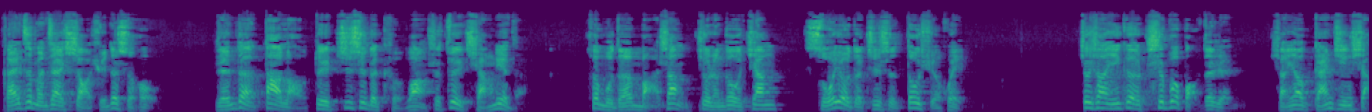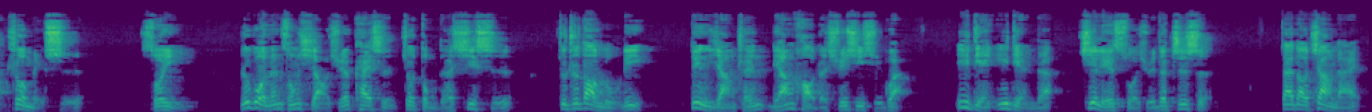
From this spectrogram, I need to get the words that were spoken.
孩子们在小学的时候，人的大脑对知识的渴望是最强烈的，恨不得马上就能够将。所有的知识都学会，就像一个吃不饱的人想要赶紧享受美食。所以，如果能从小学开始就懂得惜食，就知道努力，并养成良好的学习习惯，一点一点的积累所学的知识，待到将来，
